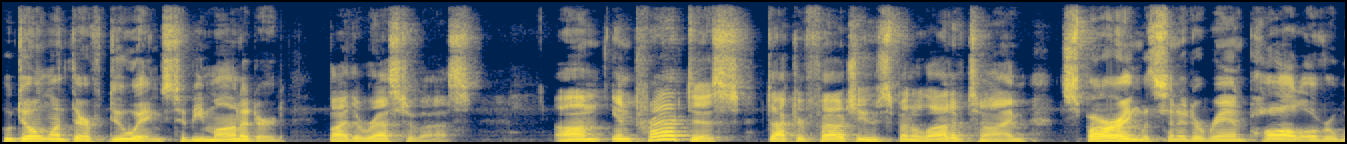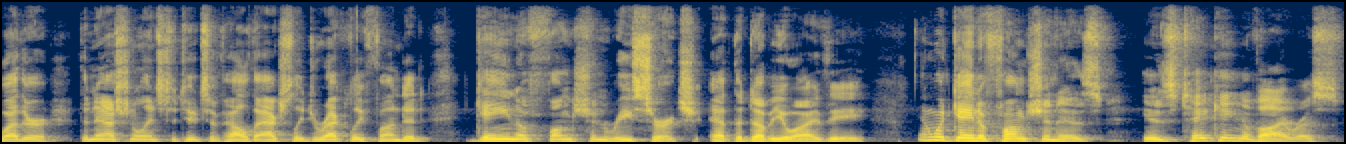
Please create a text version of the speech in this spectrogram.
who don't want their doings to be monitored by the rest of us. Um, in practice, Dr. Fauci, who spent a lot of time sparring with Senator Rand Paul over whether the National Institutes of Health actually directly funded gain of function research at the WIV. And what gain of function is, is taking a virus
